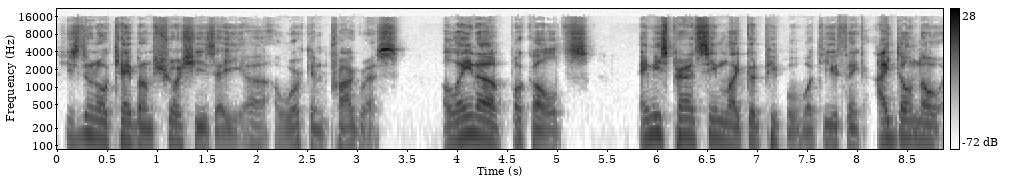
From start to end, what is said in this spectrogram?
she's doing okay, but I'm sure she's a uh, a work in progress. Elena Buchholz, Amy's parents seem like good people. What do you think? I don't know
